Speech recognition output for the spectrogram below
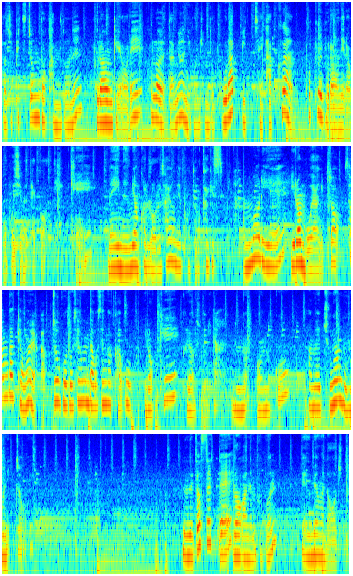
자주빛이 좀 더 감도는 브라운 계열의 컬러였다면 이건 좀 더 보랏빛의 다크한 퍼플 브라운이라고 보시면 될 것 같아요. 이렇게 메인 음영 컬러를 사용해 보도록 하겠습니다. 앞머리에 이런 모양 있죠? 삼각형을 앞쪽으로 세운다고 생각하고 이렇게 그려줍니다. 눈을 얹고 다음에 중앙 부분 있죠? 눈을 떴을 때 들어가는 부분 네, 음영을 넣어줍니다.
